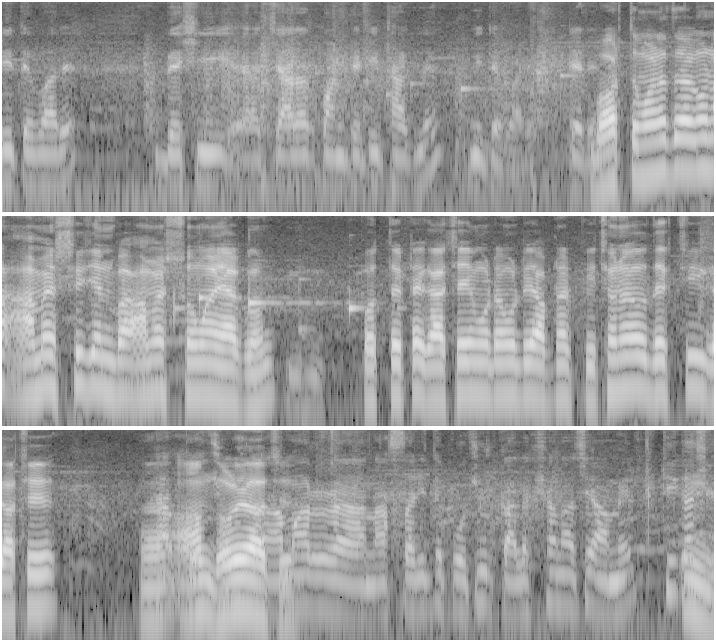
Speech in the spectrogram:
নিতে পারে। বেশি চারার কোয়ান্টিটি থাকলে নিতে পারে বর্তমানে তো এখন আমের সিজন বা আমের সময় এখন। প্রত্যেকটা গাছেই মোটামুটি আপনার পিছনেও দেখছি গাছে হ্যাঁ, আম ধরে আছে। আমার নার্সারিতে প্রচুর কালেকশন আছে আমের ঠিক আছে।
